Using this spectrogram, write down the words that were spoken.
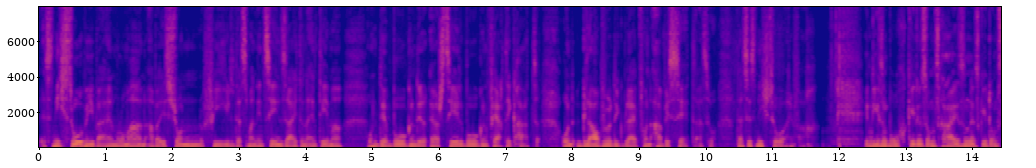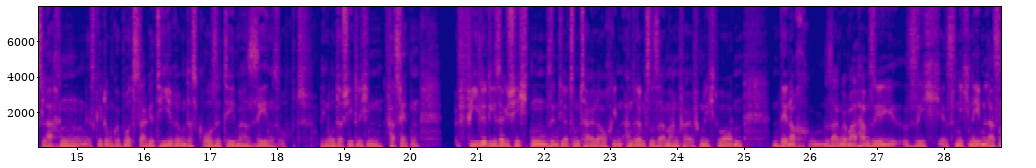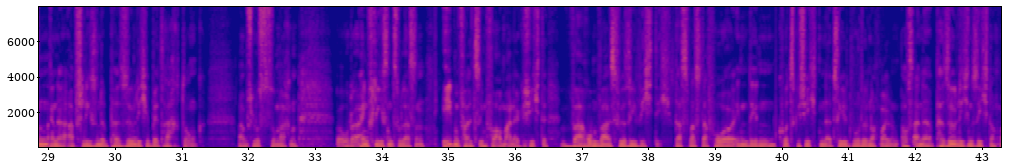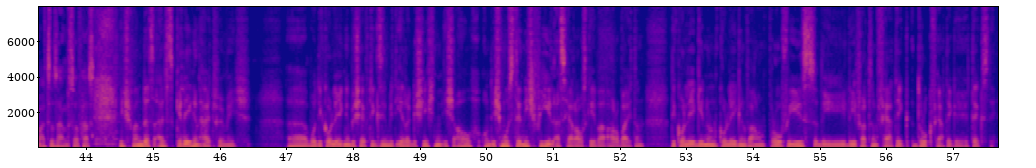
ist nicht so wie bei einem Roman, aber ist schon viel, dass man in zehn Seiten ein Thema und der Bogen, der Erzählbogen fertig hat und glaubwürdig bleibt von A bis Z. Also das ist nicht so einfach. In diesem Buch geht es ums Reisen, es geht ums Lachen, es geht um Geburtstage, Tiere und das große Thema Sehnsucht in unterschiedlichen Facetten. Viele dieser Geschichten sind ja zum Teil auch in anderem Zusammenhang veröffentlicht worden. Dennoch, sagen wir mal, haben Sie sich es nicht nehmen lassen, eine abschließende persönliche Betrachtung am Schluss zu machen oder einfließen zu lassen, ebenfalls in Form einer Geschichte. Warum war es für Sie wichtig, das, was davor in den Kurzgeschichten erzählt wurde, nochmal aus einer persönlichen Sicht nochmal zusammenzufassen? Ich fand das als Gelegenheit für mich wo die Kollegen beschäftigt sind mit ihrer Geschichten, ich auch. Und ich musste nicht viel als Herausgeber arbeiten. Die Kolleginnen und Kollegen waren Profis, die lieferten fertig, druckfertige Texte.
